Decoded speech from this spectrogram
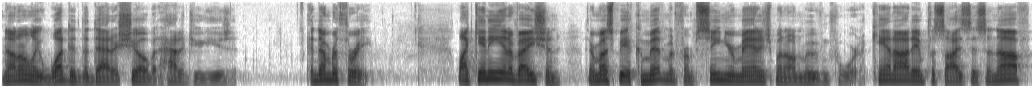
not only what did the data show, but how did you use it? And number three, like any innovation, there must be a commitment from senior management on moving forward. I cannot emphasize this enough,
